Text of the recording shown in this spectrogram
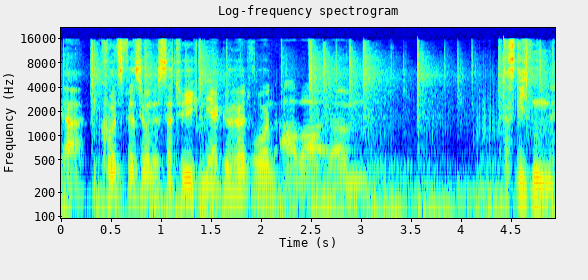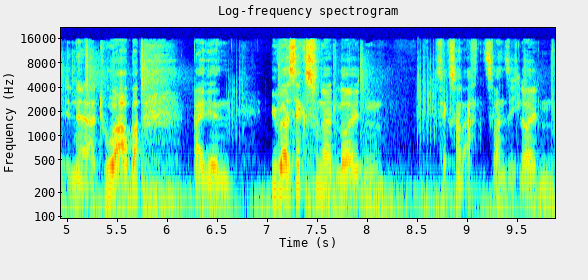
Ja, die Kurzversion ist natürlich mehr gehört worden, aber ähm, das liegt in, in, der Natur. Aber bei den über 600 Leuten, 628 Leuten,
